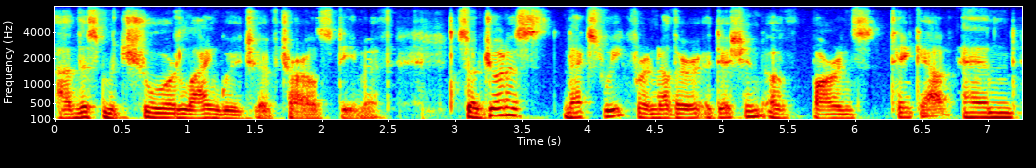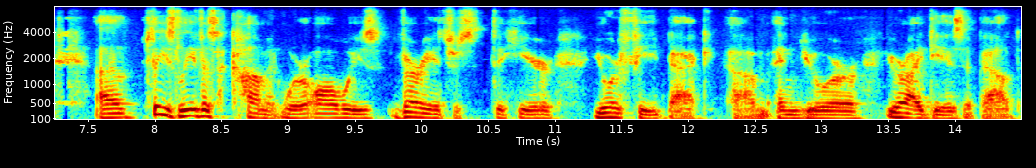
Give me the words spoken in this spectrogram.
uh, this mature language of Charles Demuth. So join us next week for another edition of Barnes Takeout, and uh, please leave us a comment. We're always very interested to hear your feedback um, and your your ideas about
